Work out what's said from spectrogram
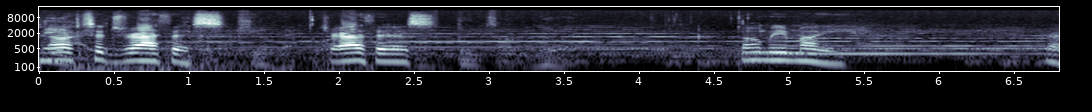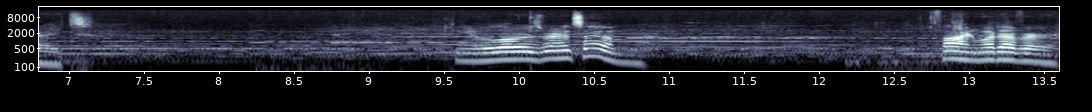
May Talk I to Drathas. Kill that. Drathas, Boots are ruined. owe me money. Right. Can you lower his ransom? Fine, whatever.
